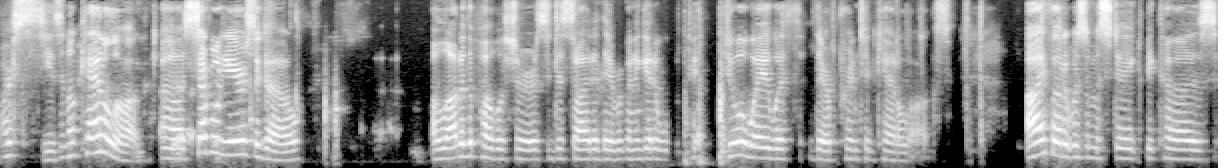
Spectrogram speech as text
our seasonal catalog. Uh, Yeah. several years ago, a lot of the publishers decided they were going to get a, do away with their printed catalogs. I thought it was a mistake because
